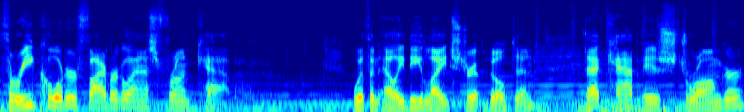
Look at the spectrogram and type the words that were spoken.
Three quarter fiberglass front cap with an LED light strip built in. That cap is stronger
